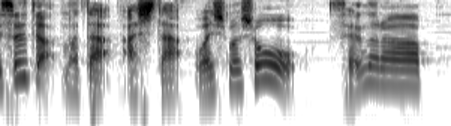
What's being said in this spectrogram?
それではまた明日お会いしましょう。さようなら。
